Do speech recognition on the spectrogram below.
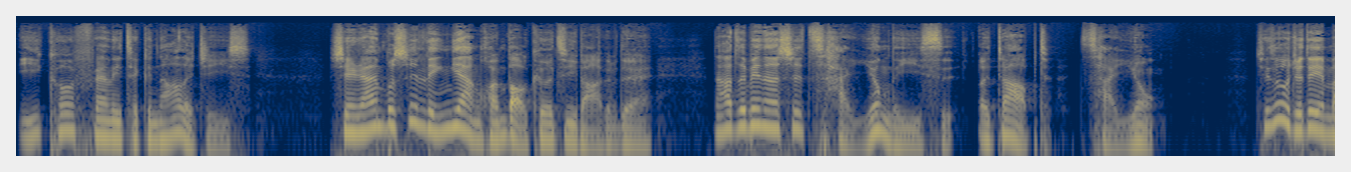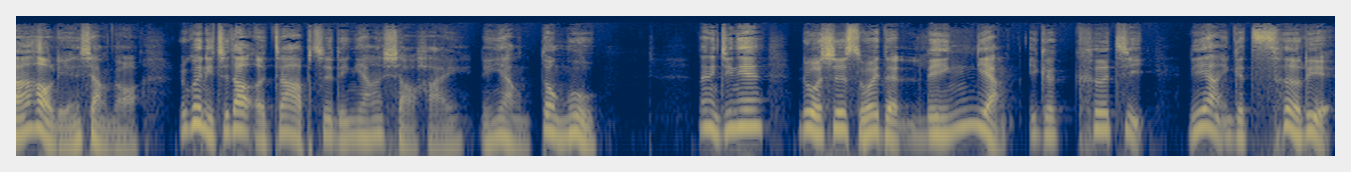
eco-friendly technologies，显然不是领养环保科技吧，对不对？那它这边呢是采用的意思，adopt 采用。其实我觉得也蛮好联想的哦。如果你知道 adopt 是领养小孩、领养动物，那你今天如果是所谓的领养一个科技、领养一个策略。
